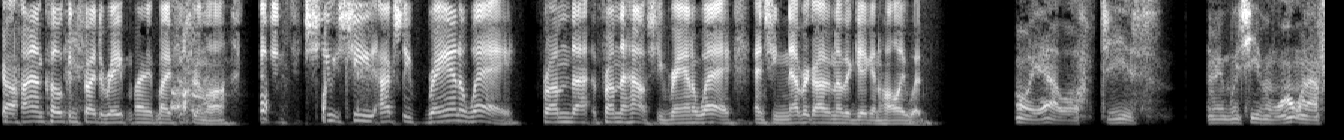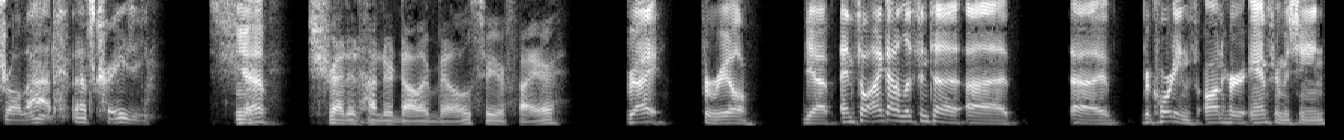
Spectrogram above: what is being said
got high on coke and tried to rape my, my sister in law. And she she actually ran away from the from the house. She ran away and she never got another gig in Hollywood. Oh yeah, well, geez. I mean, would she even want one after all that? That's crazy. Yeah, Shredded hundred dollar bills for your fire. right. For real. Yeah. And so I got to listen to uh, uh, recordings on her answer machine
